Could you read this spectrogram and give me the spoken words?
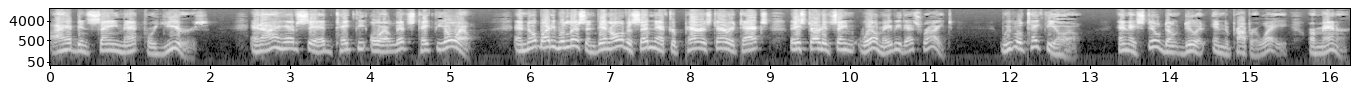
I have been saying that for years. And I have said take the oil, let's take the oil. And nobody would listen. Then all of a sudden, after Paris terror attacks, they started saying, well, maybe that's right. We will take the oil. And they still don't do it in the proper way or manner.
